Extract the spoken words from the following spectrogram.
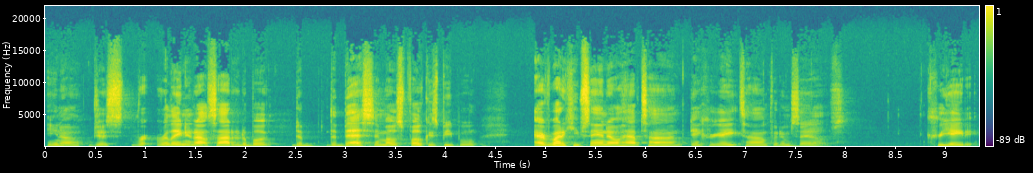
you know, just re- relating it outside of the book, the the best and most focused people, everybody keeps saying they don't have time. They create time for themselves. Create it.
